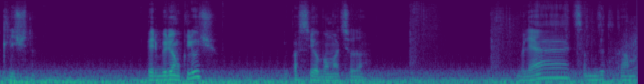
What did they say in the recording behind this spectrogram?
Отлично. Теперь берем ключ и посъебам отсюда. Блять, он где-то там.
